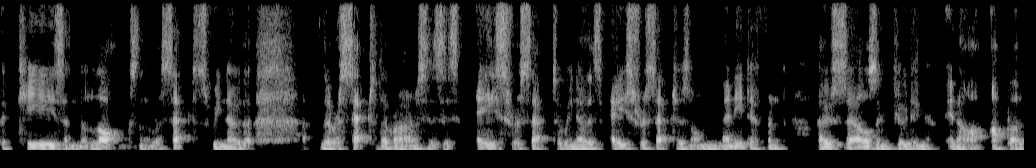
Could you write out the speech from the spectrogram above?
the keys and the locks and the receptors. We know that the receptor of the virus is this ACE receptor. We know there's ACE receptors on many different host cells, including in our upper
